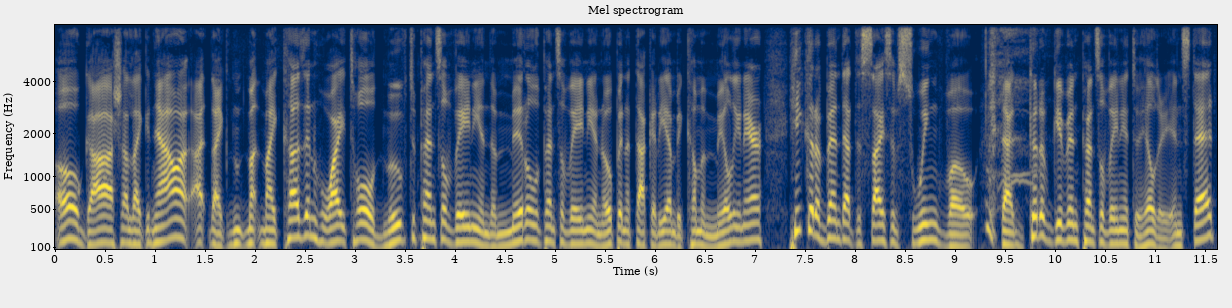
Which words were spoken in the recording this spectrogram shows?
oh gosh, I like now, I, like my, my cousin who I told moved to Pennsylvania in the middle of Pennsylvania and open a taqueria and become a millionaire. He could have been that decisive swing vote that could have given Pennsylvania to Hillary. Instead,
